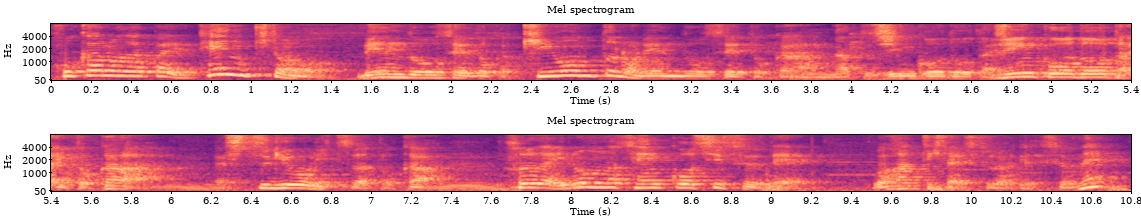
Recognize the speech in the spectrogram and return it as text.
他のやっぱり天気との連動性とか気温との連動性とか、あと人口動態。人口動態とか、失業率だとか、それがいろんな先行指数で分かってきたりするわけですよね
